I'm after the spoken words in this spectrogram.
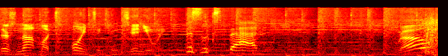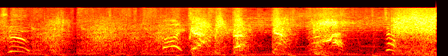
There's not much point in continuing. This looks bad. Round two. Fight! Yeah. Over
